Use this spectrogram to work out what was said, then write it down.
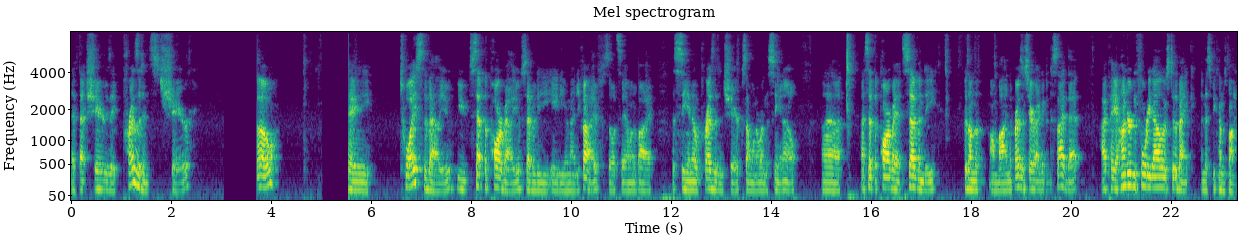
If that share is a president's share, so pay twice the value. You set the par value, 70, 80, or 95. So let's say I want to buy the C&O president share because I want to run the C&O. Uh, I set the par value at 70 because I'm the I'm buying the president share. I get to decide that. I pay $140 to the bank, and this becomes mine.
